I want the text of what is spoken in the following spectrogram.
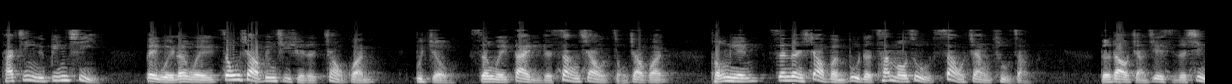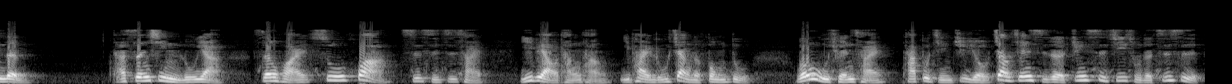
他精于兵器，被委任为中校兵器学的教官。不久，升为代理的上校总教官。同年升任校本部的参谋处少将处长，得到蒋介石的信任。他生性儒雅，身怀书画诗词之才，仪表堂堂，一派儒将的风度，文武全才。他不仅具有较坚实的军事基础的知识，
